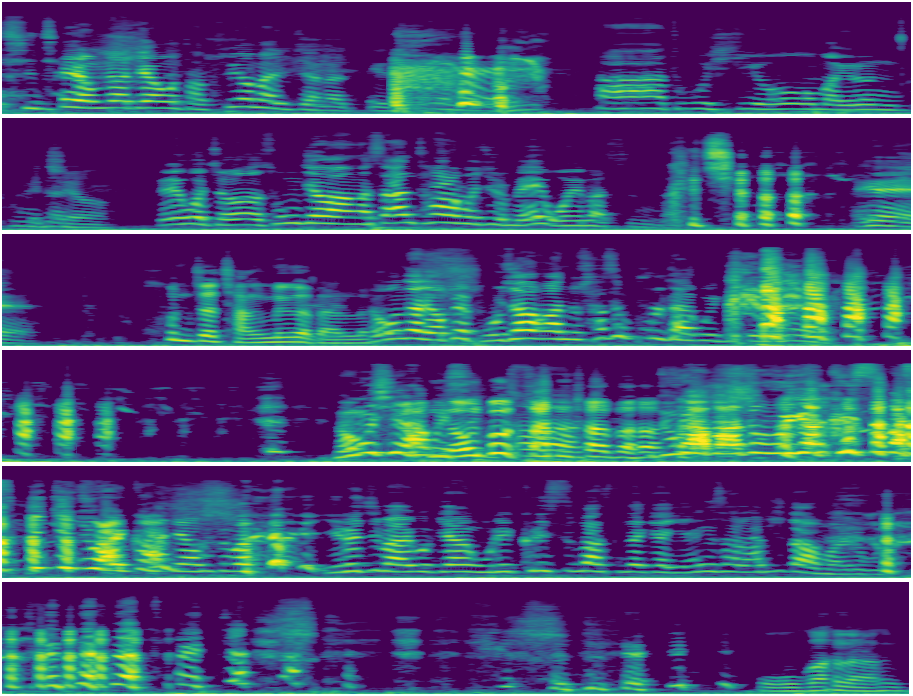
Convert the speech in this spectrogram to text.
진짜 염라대왕은 다. 이렇게 수염을. 아 도시오 막 이런 분들. 그쵸. 그리고 저 송재왕은 산타 할아버지로 매일 오해받습니다. 그쵸. 예. 혼자 장르가 달라. 더군다나 옆에 보좌관도 사슴뿔을 달고 있기 때문에 너무 싫어하고 있어. 너무 산타다. 누가 봐도 우리가 크리스마스 삐낀 줄알 거 아니야. 무슨 말 이러지 말고 그냥 우리 크리스마스 날 그냥 행사를 합시다. 막 이러고. 오관왕.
